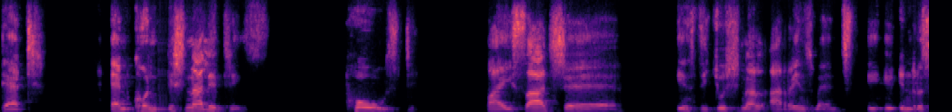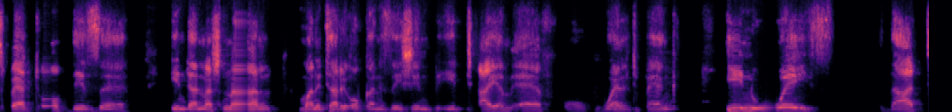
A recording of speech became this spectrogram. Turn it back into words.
debt and conditionalities posed by such uh, institutional arrangements in respect of these uh, international monetary organization, be it IMF or World Bank, in ways that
